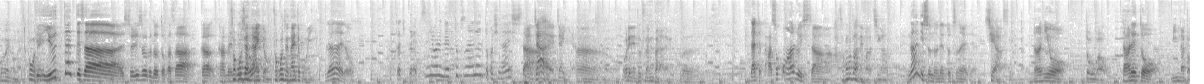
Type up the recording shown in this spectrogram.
ごめんごめん4ね。言ったってさ処理速度とかさが画面そこじゃないとそこじゃないとこがいいよ。じゃないの？だって別に俺ネットつないだりとかしないしさ。あじゃあじゃあいいや、ううん。俺ネットつなぐからだけど。ん、うん、だってパソコンあるしさ。パソコンとはねまだ違うんだね何すんのネットつないで。シェアする。何を。動画を。誰と。みんなと。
